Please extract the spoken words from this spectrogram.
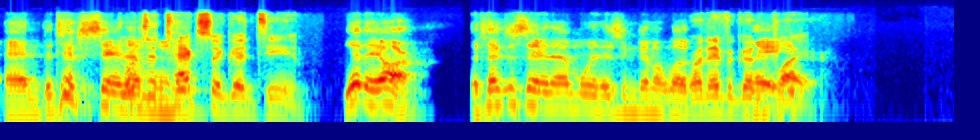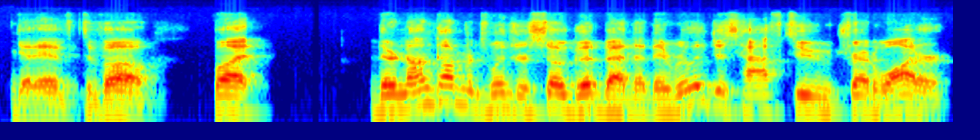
and the Texas A&M. Georgia win- Tech's a good team, Yeah, they are. The Texas A&M win isn't going to look. or they have a good great. player. Yeah, they have Devoe, but their non-conference wins are so good, Ben, that they really just have to tread water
